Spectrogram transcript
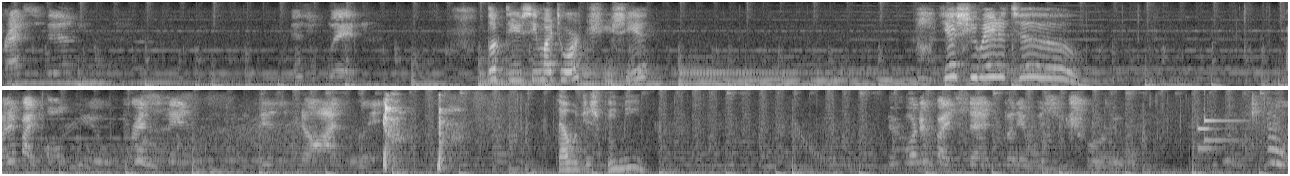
Preston is lit. Look, do you see my torch? You see it? Yes, you made it too. What if I told you Preston is not lit? That would just be mean. And what if I said, but it was true? No.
